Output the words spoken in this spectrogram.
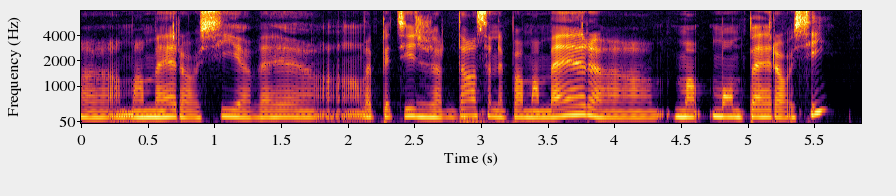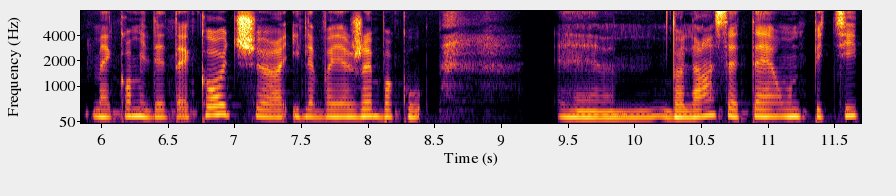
Euh, ma mère aussi avait un petit jardin. Ce n'est pas ma mère, euh, mon père aussi. Mais comme il était coach, euh, il voyageait beaucoup. voilà, c'était un petit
